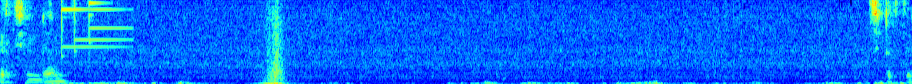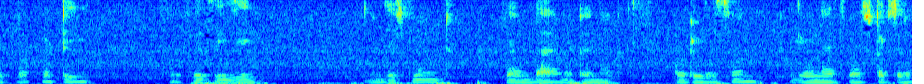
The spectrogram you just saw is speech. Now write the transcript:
correction done. Structure property surface easy adjustment then diameter not total this one. Given as by structure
